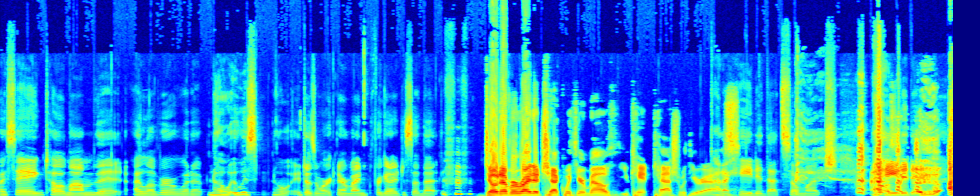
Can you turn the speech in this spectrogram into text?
by saying tell mom that i love her or whatever no it was no it doesn't work never mind forget i just said that Don't ever write a check with your mouth. You can't cash with your ass. god i hated that so much i hated it I,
